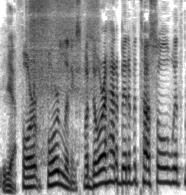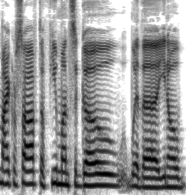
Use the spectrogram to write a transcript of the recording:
Yeah, for for Linux. Fedora had a bit of a tussle with Microsoft a few months ago with a, you know,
